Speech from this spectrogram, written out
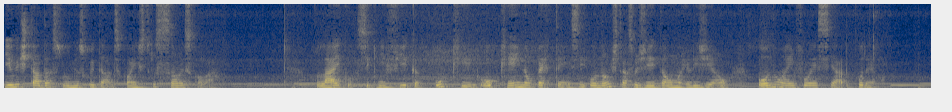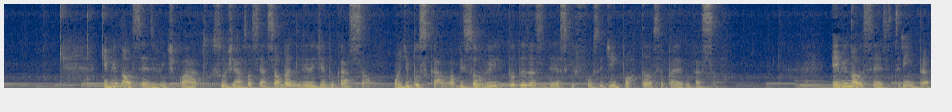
e o Estado assume os cuidados com a instrução escolar. Laico significa o que ou quem não pertence ou não está sujeito a uma religião ou não é influenciado por ela. Em 1924 surgiu a Associação Brasileira de Educação, onde buscava absorver todas as ideias que fossem de importância para a educação. Em 1930,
